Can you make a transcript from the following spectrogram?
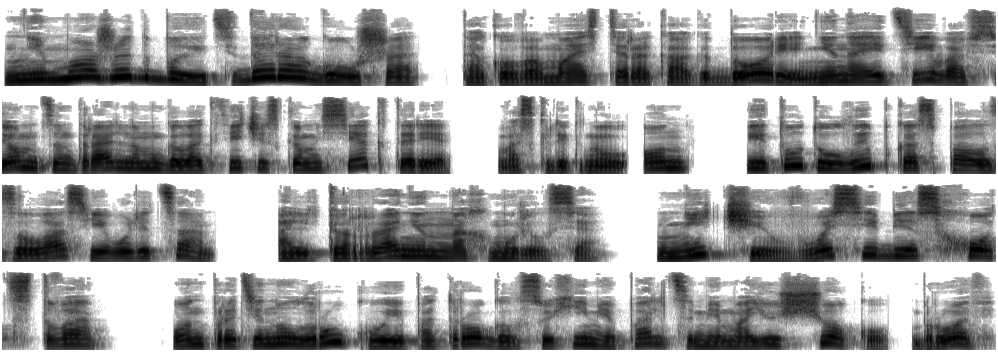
Не может быть, дорогуша, такого мастера, как Дори, не найти во всем центральном галактическом секторе, воскликнул он, и тут улыбка сползла с его лица. Альтерранин нахмурился. Ничего себе сходство. Он протянул руку и потрогал сухими пальцами мою щеку, бровь,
